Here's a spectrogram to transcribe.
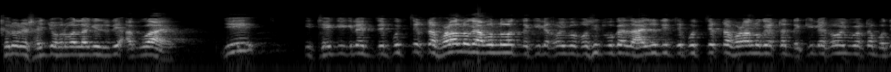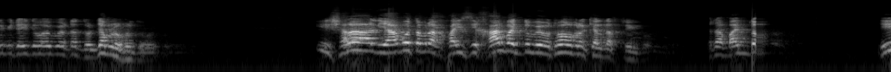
খেলোরে সাহায্য করবার লাগে যদি আগুয়ায় যে প্রত্যেকটা ফড়ার লোকে আমার লোক দেখি লেখা হইব বসিত বোকা যায় যদি প্রত্যেকটা ফড়ার লোকে একটা দেখি লেখা হইব, একটা পতি পিঠাই দেওয়া হইব, একটা দরজা বলে হইতে হইব। সারা লিয়ামত আমরা পাইছি খার মাধ্যমে ওঠাও আমরা খেয়াল রাখতে হইব। এটা বাধ্য। ই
